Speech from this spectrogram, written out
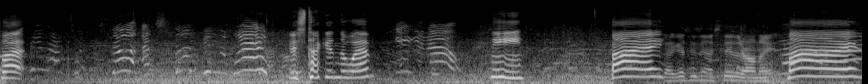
What? I'm stuck in the web. You're stuck in the web? Can't out. Hee. Bye. I guess he's gonna stay there all night. Bye.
